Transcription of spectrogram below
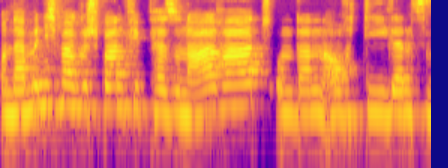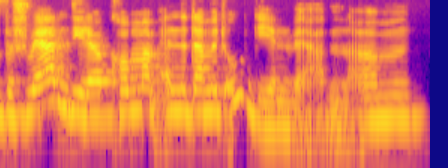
Und da bin ich mal gespannt, wie Personalrat und dann auch die ganzen Beschwerden, die da kommen, am Ende damit umgehen werden. Ähm,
